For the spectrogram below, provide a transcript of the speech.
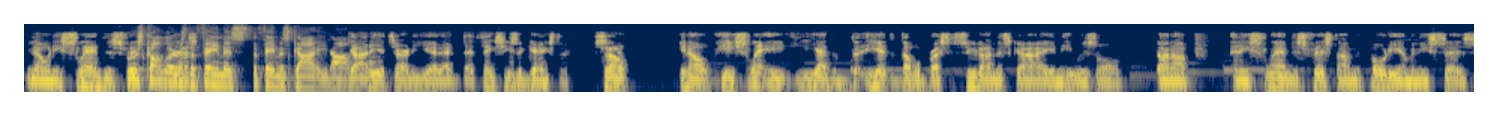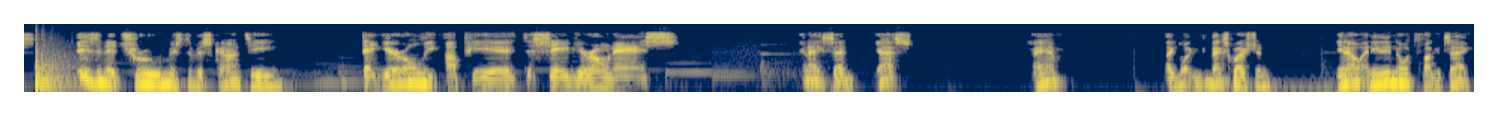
you know, and he slammed his Bruce Cutler is the famous, the famous Gotti, Bob. Gotti attorney, yeah, that, that thinks he's a gangster. So, you know, he slam, he, he had the he had the double breasted suit on this guy, and he was all done up, and he slammed his fist on the podium, and he says, "Isn't it true, Mister Visconti, that you're only up here to save your own ass?" And I said, "Yes, I am." Like, what? Next question, you know, and he didn't know what to fucking say.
